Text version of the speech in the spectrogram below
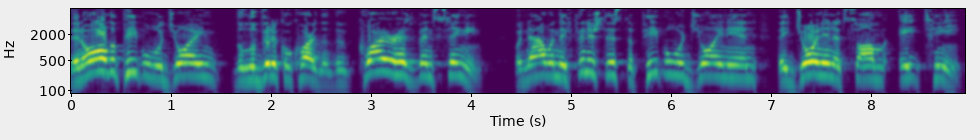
then all the people would join the Levitical choir. The choir has been singing. But now when they finish this, the people would join in. They join in at Psalm 18.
